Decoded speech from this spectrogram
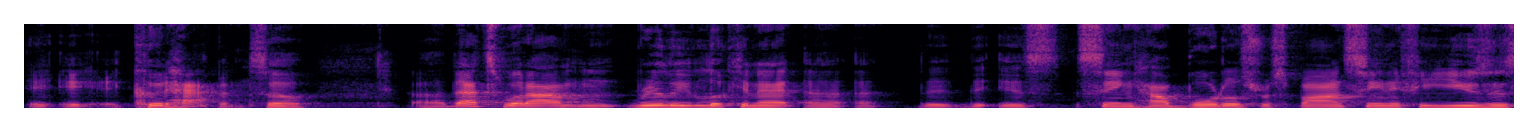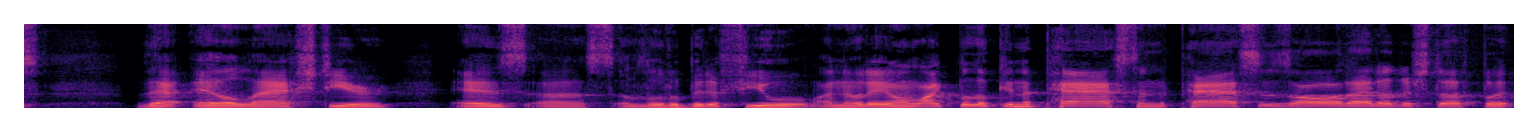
it, it, it could happen. So, uh, that's what I'm really looking at, uh, uh, is seeing how Bortles responds, seeing if he uses that L last year as uh, a little bit of fuel. I know they don't like to look in the past and the passes, all that other stuff, but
